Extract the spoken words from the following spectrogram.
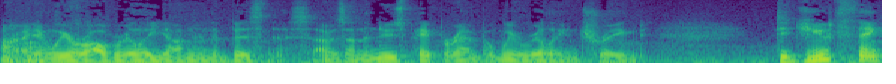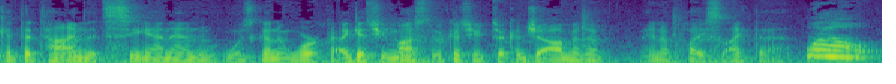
uh-huh. right, and we were all really young in the business. I was on the newspaper end, but we were really intrigued. Did you think at the time that CNN was going to work? I guess you must have, because you took a job in a in a place like that. Well,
